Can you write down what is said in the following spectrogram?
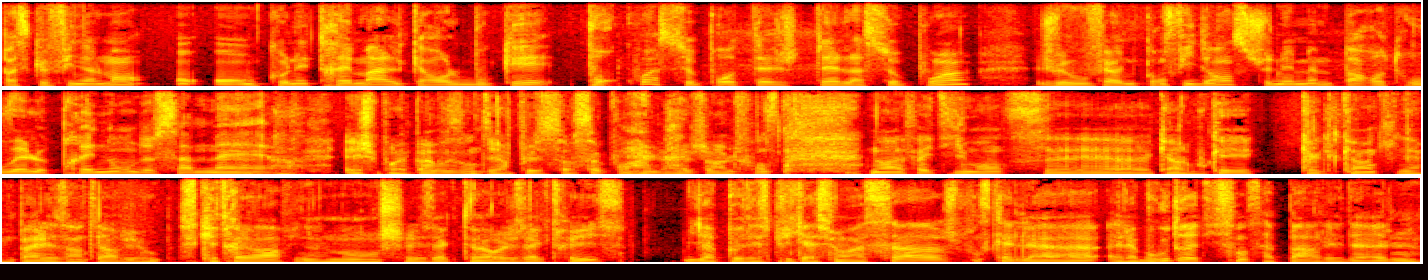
Parce que finalement, on, on connaît très mal Carole Bouquet. Pourquoi se protège-t-elle à ce point? Je vais vous faire une confidence, je n'ai même pas retrouvé le prénom de sa mère. Et je pourrais pas vous en dire plus sur ce point-là, Jean-Alphonse. Non, effectivement, c'est euh, Carole Bouquet quelqu'un qui n'aime pas les interviews. Ce qui est très rare finalement chez les acteurs et les actrices. Il y a peu d'explications à ça. Je pense qu'elle a, elle a beaucoup de réticence à parler d'elle.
